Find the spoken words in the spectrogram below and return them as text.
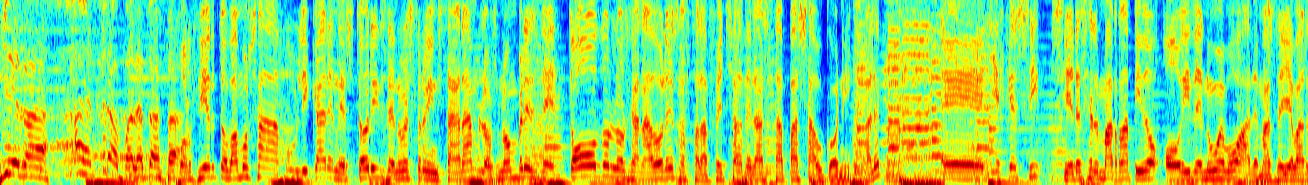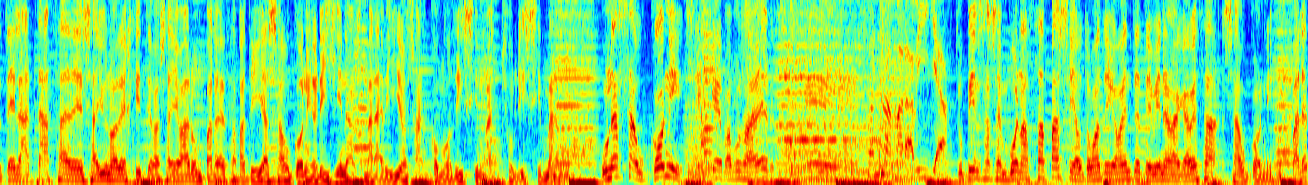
Llega Atrapa la Taza. Por cierto, vamos a publicar en stories de nuestro Instagram los nombres de todos los ganadores hasta la fecha de las tapas Saucony, ¿vale? Eh, y es que sí, si eres el más rápido, hoy de nuevo, además de llevarte la taza de desayuno de hit, te vas a llevar un par de zapatillas Saucony Originals maravillosas, comodísimas, chulísimas. Una Saucony, si es que, vamos a ver, si es que... Son una maravilla. Tú piensas en buenas zapas y automáticamente te viene a la cabeza Saucony, ¿vale?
